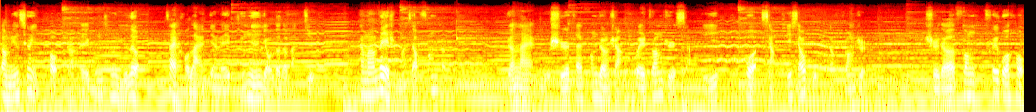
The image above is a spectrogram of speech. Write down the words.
到明清以后转为宫廷娱乐，再后来变为平民游乐的玩具。那么为什么叫风筝？原来古时在风筝上会装置响笛或响皮小鼓等装置，使得风吹过后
